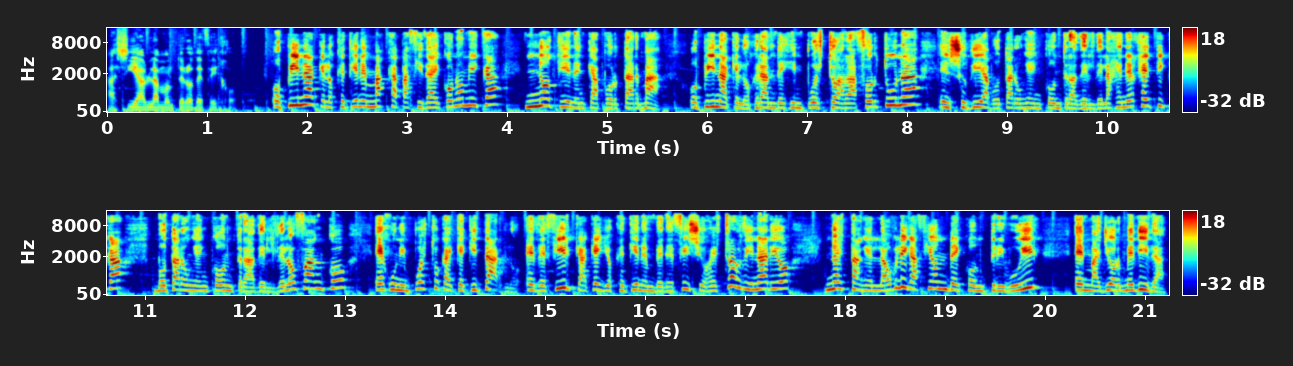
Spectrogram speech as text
Así habla Montero de Feijóo. Opina que los que tienen más capacidad económica no tienen que aportar más. Opina que los grandes impuestos a la fortuna, en su día votaron en contra del de las energéticas, votaron en contra del de los bancos, es un impuesto que hay que quitarlo. Es decir, que aquellos que tienen beneficios extraordinarios no están en la obligación de contribuir en mayor medida.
